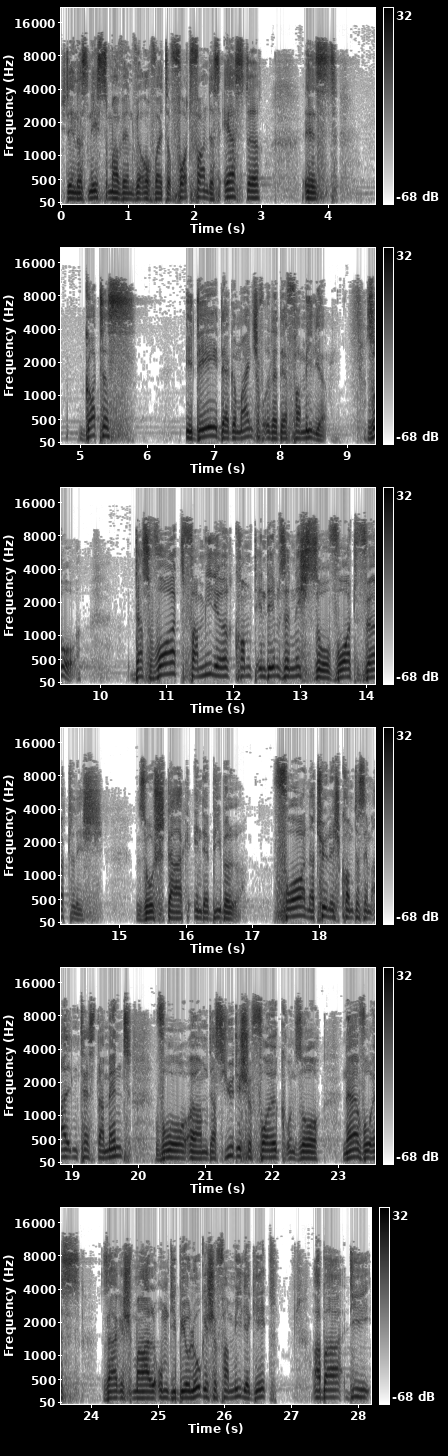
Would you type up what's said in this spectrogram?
Ich denke, das nächste Mal werden wir auch weiter fortfahren. Das erste ist Gottes Idee der Gemeinschaft oder der Familie. So, das Wort Familie kommt in dem Sinn nicht so wortwörtlich so stark in der Bibel vor. Natürlich kommt es im Alten Testament, wo ähm, das jüdische Volk und so, ne, wo es, sage ich mal, um die biologische Familie geht. Aber die,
